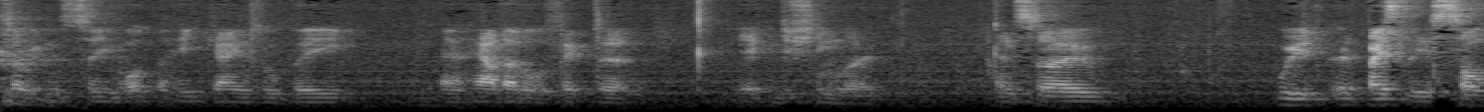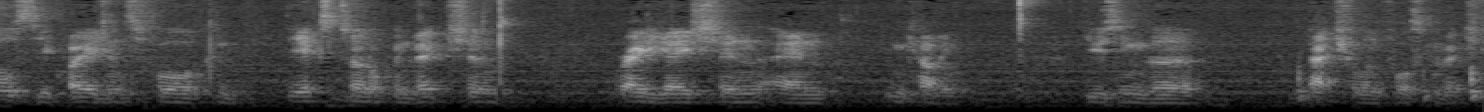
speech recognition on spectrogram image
so we can see what the heat gains will be and how that will affect the air conditioning load. And so we, it basically solves the equations for the external convection, radiation, and incoming using the natural and forced convection.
